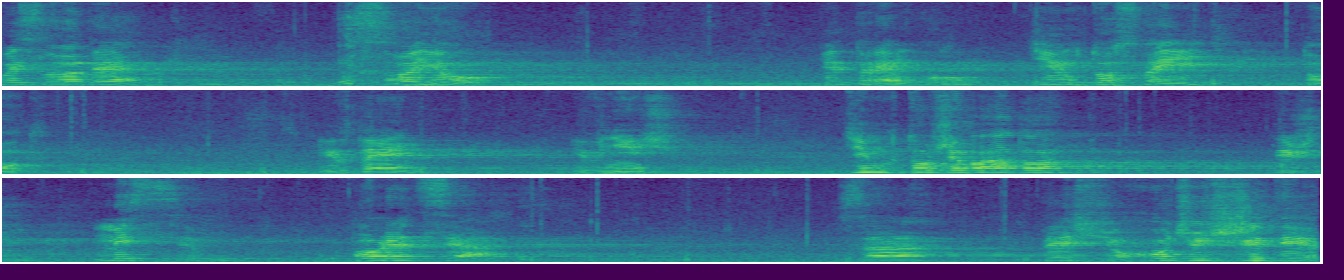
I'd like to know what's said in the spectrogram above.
висловити свою підтримку тим, хто стоїть тут і вдень, і в ніч. Тим, хто вже багато тижнів, місяців бореться за те, що хочуть жити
